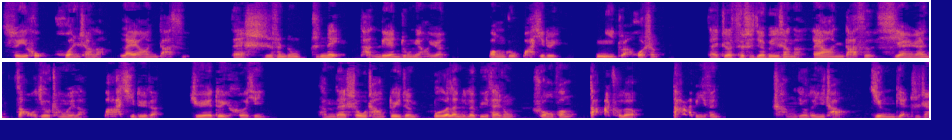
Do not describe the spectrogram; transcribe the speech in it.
随后换上了莱昂尼达斯，在十分钟之内他连中两元，帮助巴西队逆转获胜。在这次世界杯上呢，莱昂尼达斯显然早就成为了巴西队的绝对核心。他们在首场对阵波兰队的比赛中，双方打出了大比分，成就了一场经典之战。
